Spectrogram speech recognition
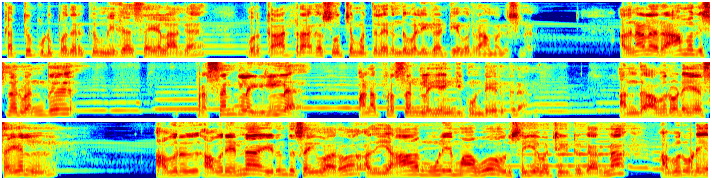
கற்றுக் கொடுப்பதற்கு மிக செயலாக ஒரு காற்றாக சூட்சமத்தில் இருந்து வழிகாட்டியவர் ராமகிருஷ்ணர். அதனால ராமகிருஷ்ணர் வந்து பிரசன்ட்ல இல்லை ஆனால் பிரசன்ட்ல இயங்கி கொண்டே இருக்கிறார். அந்த அவருடைய செயல் அவர் அவர் என்ன இருந்து செய்வாரோ அது யார் மூலியமாகவோ அவர் செய்ய வச்சுக்கிட்டு இருக்காருன்னா அவருடைய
